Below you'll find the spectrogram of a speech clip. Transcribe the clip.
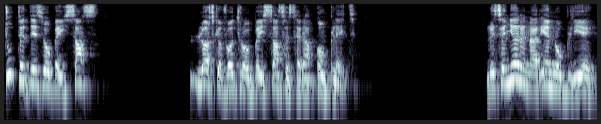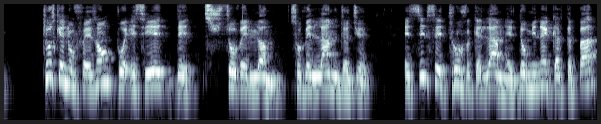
toute désobéissance lorsque votre obéissance sera complète. Le Seigneur n'a rien oublié. Tout ce que nous faisons pour essayer de sauver l'homme, sauver l'âme de Dieu. Et s'il se trouve que l'âme est dominée quelque part,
